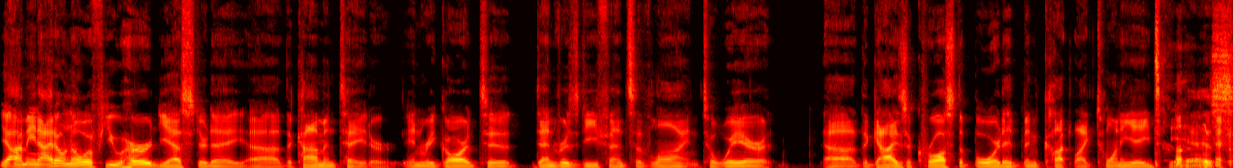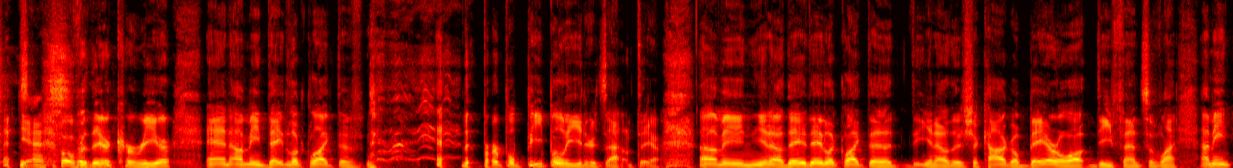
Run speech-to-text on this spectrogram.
Yeah, I mean, I don't know if you heard yesterday uh, the commentator in regard to Denver's defensive line, to where uh, the guys across the board had been cut like 28 times yes, yes. over their career. And I mean, they looked like the the purple people eaters out there. I mean, you know, they they look like the you know the Chicago Bear defensive line. I mean,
